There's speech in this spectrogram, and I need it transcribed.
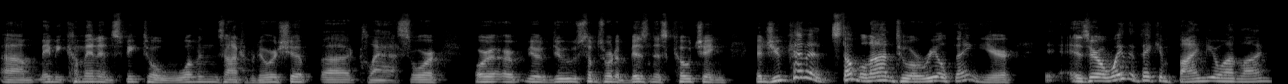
um, maybe come in and speak to a woman's entrepreneurship uh, class or or, or you know, do some sort of business coaching, because you kind of stumbled onto a real thing here. Is there a way that they can find you online?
